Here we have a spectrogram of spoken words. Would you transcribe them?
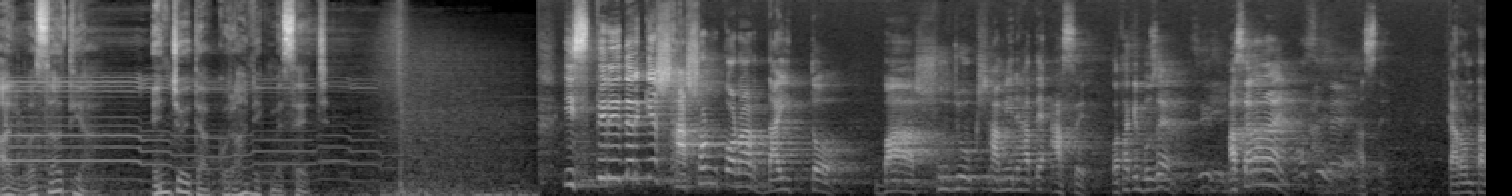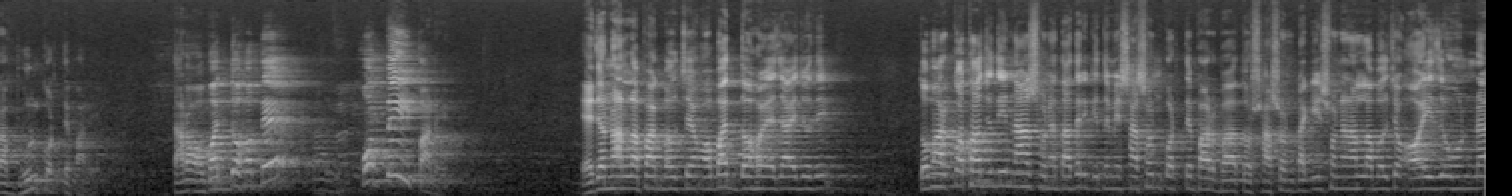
Al Wasatia. Enjoy the Quranic message. স্ত্রীদেরকে শাসন করার দায়িত্ব বা সুযোগ স্বামীর হাতে আছে কথা কি বুঝেন? আছে না নাই? আছে। কারণ তারা ভুল করতে পারে। তারা অবাধ্য হতে হতেই পারে। এই জন্য আল্লাহ পাক বলছে অবাধ্য হয়ে যায় যদি। তোমার কথা যদি না শোনে তাদেরকে তুমি শাসন করতে পারবা? তো শাসনটা কি শোনেন? আল্লাহ বলছে অয়জ হন্না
